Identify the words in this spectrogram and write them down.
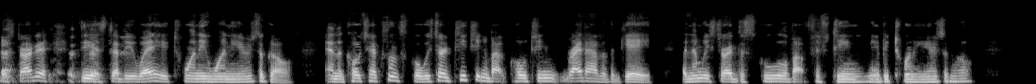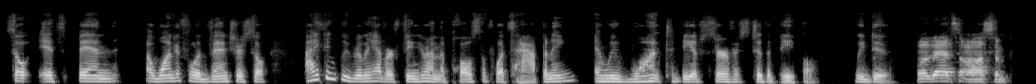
we started DSWA 21 years ago. And the Coach Excellence School, we started teaching about coaching right out of the gate. And then we started the school about 15, maybe 20 years ago. So it's been a wonderful adventure. So I think we really have our finger on the pulse of what's happening and we want to be of service to the people. We do. Well, that's awesome.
